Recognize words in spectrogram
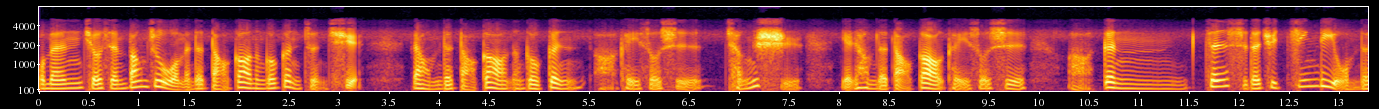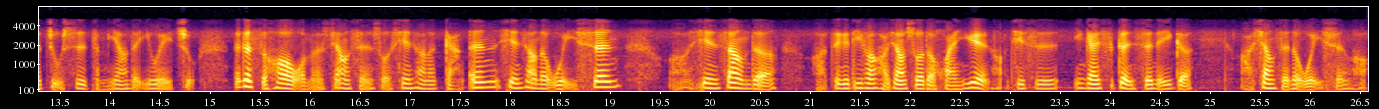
我们求神帮助我们的祷告能够更准确，让我们的祷告能够更啊，可以说是诚实，也让我们的祷告可以说是啊更真实的去经历我们的主是怎么样的一位主。那个时候，我们向神所献上的感恩、献上的尾声啊、献上的啊这个地方好像说的还愿哈，其实应该是更深的一个啊向神的尾声哈。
